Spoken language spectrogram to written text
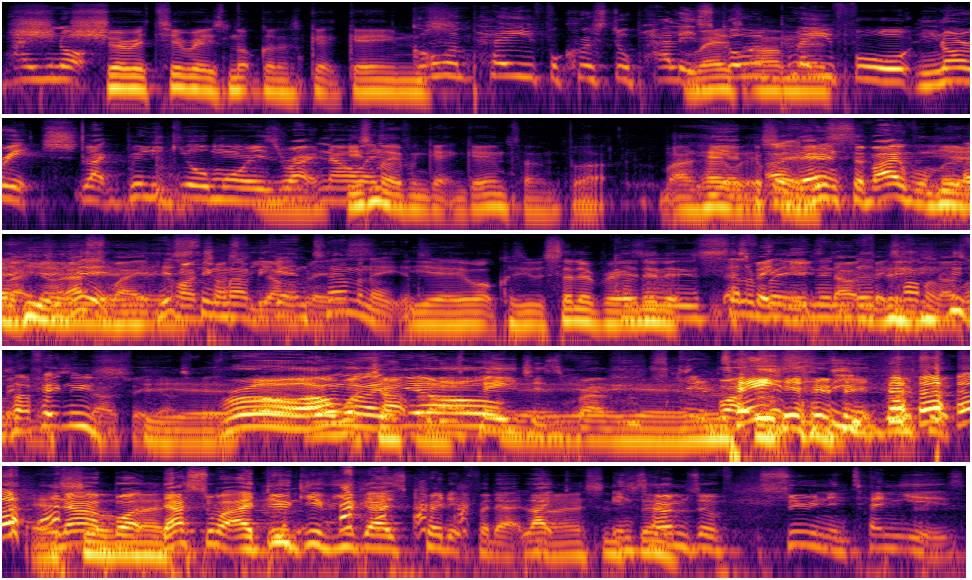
Why are you not? Is not going to get games. Go and play for Crystal Palace. Where's go and Ahmed? play for Norwich, like Billy Gilmour is yeah. right now. He's not even getting game time, but. I hear yeah, because they're in survival mode. Yeah, right yeah, now. That's why his thing might be getting players. terminated. Yeah, what? Because he was celebrating. He was celebrating in the tunnel. Was that fake news? Bro, I'm like, yo, pages, bro. Tasty. Nah, but that's why I do give you guys credit for that. Like in terms of soon in ten years,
